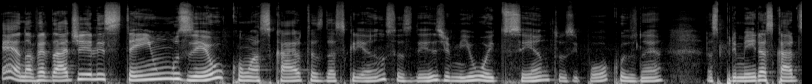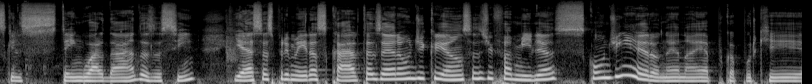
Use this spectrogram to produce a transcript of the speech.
É, na verdade, eles têm um museu com as cartas das crianças desde 1800 e poucos, né? As primeiras cartas que eles têm guardadas, assim. E essas primeiras cartas eram de crianças de famílias com dinheiro, né? Na época, porque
